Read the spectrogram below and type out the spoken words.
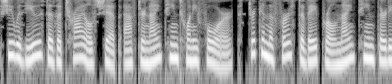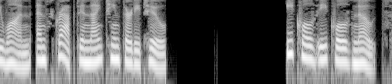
She was used as a trials ship after 1924, stricken 1 April 1931, and scrapped in 1932. Notes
